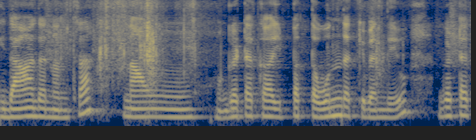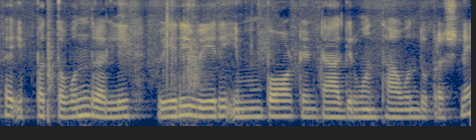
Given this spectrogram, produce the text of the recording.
ಇದಾದ ನಂತರ ನಾವು ಘಟಕ ಇಪ್ಪತ್ತ ಒಂದಕ್ಕೆ ಬಂದೆವು. ಘಟಕ ಇಪ್ಪತ್ತ ಒಂದರಲ್ಲಿ ವೆರಿ ವೆರಿ ಇಂಪಾರ್ಟೆಂಟ್ ಆಗಿರುವಂತಹ ಒಂದು ಪ್ರಶ್ನೆ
